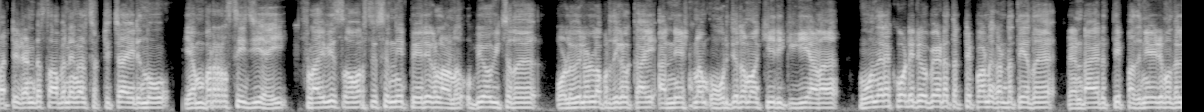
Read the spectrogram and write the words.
മറ്റ് രണ്ട് സ്ഥാപനങ്ങൾ സൃഷ്ടിച്ചായിരുന്നു. Emperor C G I Flywis overseas എന്നീ പേരുകളാണ് ഉപയോഗിച്ചത്. ഒളിവിലുള്ള പ്രതികൾക്കായി അന്വേഷണം ഊർജിതമാക്കിയിരിക്കുകയാണ് മൂന്നര കോടി രൂപയുടെ തട്ടിപ്പാണ് കണ്ടെത്തിയത്. രണ്ടായിരത്തി പതിനേഴ് മുതൽ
